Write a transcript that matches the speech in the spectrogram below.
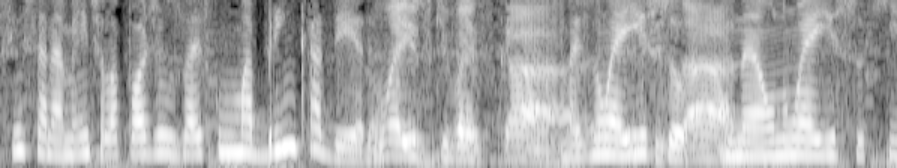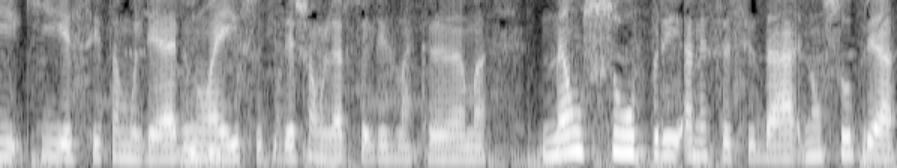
Sinceramente, ela pode usar isso como uma brincadeira. Não é isso que vai ficar. Mas não é excitada. isso. Não, não é isso que, que excita a mulher, uhum. não é isso que deixa a mulher feliz na cama. Não supre a necessidade, não supre a,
